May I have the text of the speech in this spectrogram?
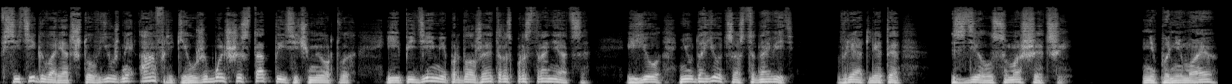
В сети говорят, что в Южной Африке уже больше ста тысяч мертвых, и эпидемия продолжает распространяться. Ее не удается остановить. Вряд ли это сделал сумасшедший. «Не понимаю»,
